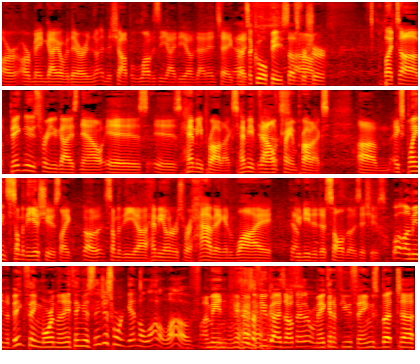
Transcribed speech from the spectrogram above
our, our main guy over there in, in the shop loves the idea of that intake. Yeah, but it's a cool piece, that's for um, sure. But uh, big news for you guys now is is Hemi products, Hemi valve Yes. train products. Um, explain some of the issues, like uh, some of the uh, Hemi owners were having, and why Yeah. you needed to solve those issues. Well, I mean, the big thing more than anything is they just weren't getting a lot of love. I mean, there's a few guys out there that were making a few things, but uh,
